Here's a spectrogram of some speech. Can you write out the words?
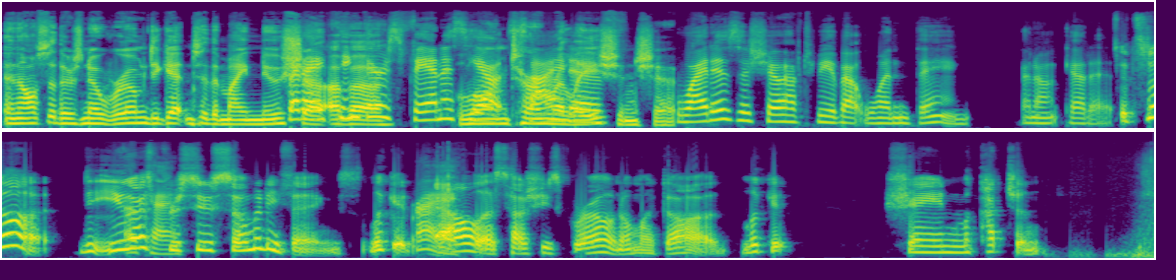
and also there's no room to get into the But minutia I of think a there's fantasy long-term outside of- relationship. Why does the show have to be about one thing? I don't get it. It's not. You guys Okay. pursue so many things. Look at Right. Alice, how she's grown. Oh my God. Look at Shane McCutcheon.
